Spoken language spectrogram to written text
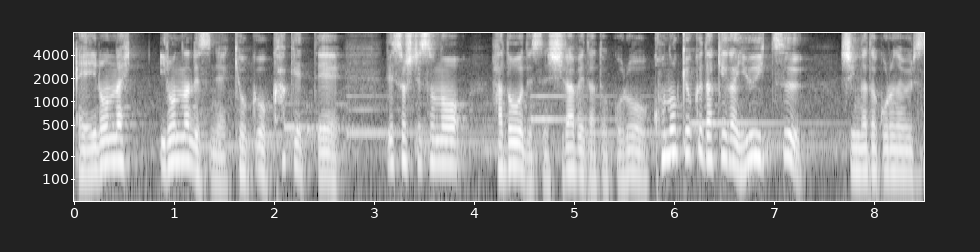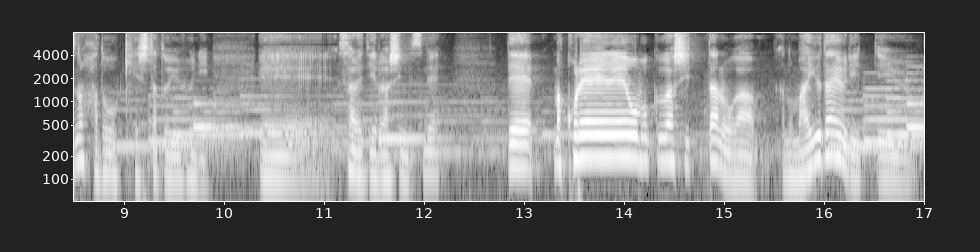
えー、いろんないろんなですね曲をかけてでそしてその波動をですね調べたところこの曲だけが唯一新型コロナウイルスの波動を消したというふうに、えー、されているらしいんですね。で、まあ、これを僕が知ったのがあの眉だよりっていう、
